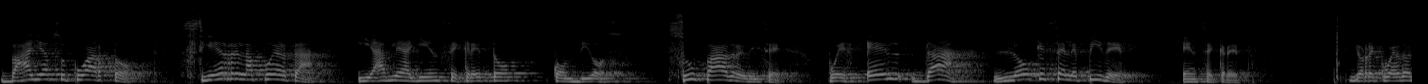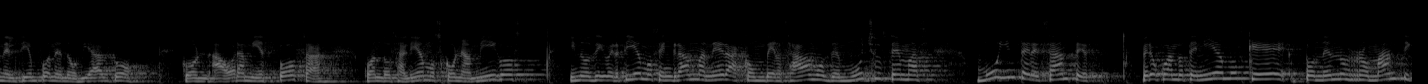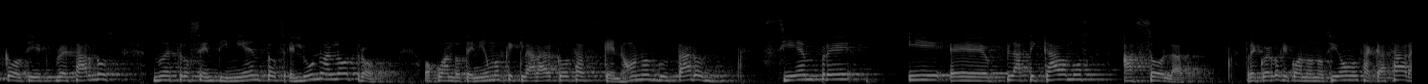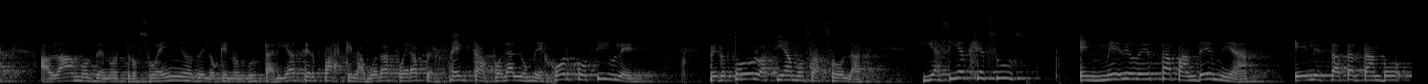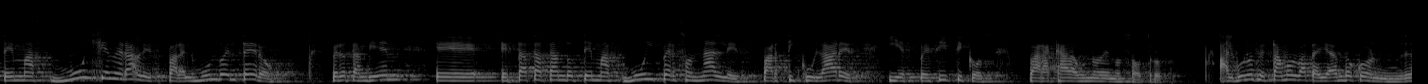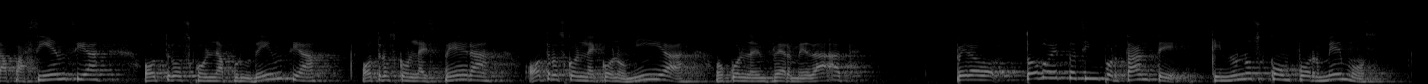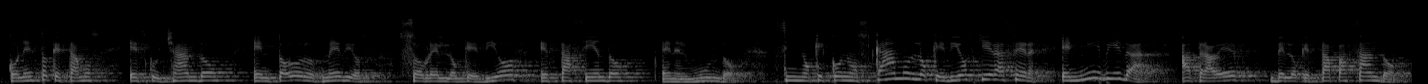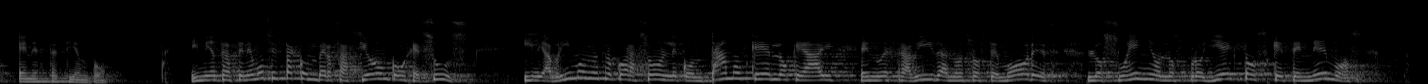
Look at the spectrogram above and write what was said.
vaya a su cuarto, cierre la puerta y hable allí en secreto con Dios. Su Padre dice, pues Él da lo que se le pide en secreto. Yo recuerdo en el tiempo de noviazgo con ahora mi esposa, cuando salíamos con amigos y nos divertíamos en gran manera, conversábamos de muchos temas muy interesantes, pero cuando teníamos que ponernos románticos y expresarnos nuestros sentimientos el uno al otro, o cuando teníamos que aclarar cosas que no nos gustaron, siempre y, eh, platicábamos a solas. Recuerdo que cuando nos íbamos a casar, hablábamos de nuestros sueños, de lo que nos gustaría hacer para que la boda fuera perfecta, fuera lo mejor posible, pero todo lo hacíamos a solas. Y así es Jesús. En medio de esta pandemia, Él está tratando temas muy generales para el mundo entero, pero también eh, está tratando temas muy personales, particulares y específicos para cada uno de nosotros. Algunos estamos batallando con la paciencia, otros con la prudencia, otros con la espera, otros con la economía o con la enfermedad. Pero todo esto es importante, que no nos conformemos con esto que estamos escuchando en todos los medios sobre lo que Dios está haciendo en el mundo, sino que conozcamos lo que Dios quiere hacer en mi vida a través de lo que está pasando en este tiempo. Y mientras tenemos esta conversación con Jesús y le abrimos nuestro corazón, le contamos qué es lo que hay en nuestra vida, nuestros temores, los sueños, los proyectos que tenemos,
